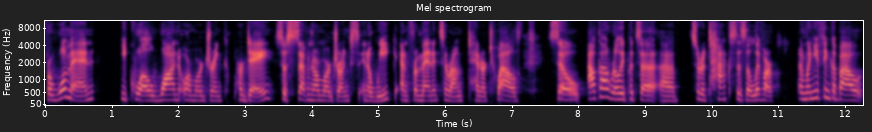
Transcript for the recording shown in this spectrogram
for women equal one or more drink per day. So seven or more drinks in a week. And for men, it's around 10 or 12. So alcohol really puts a, a sort of taxes the liver. And when you think about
